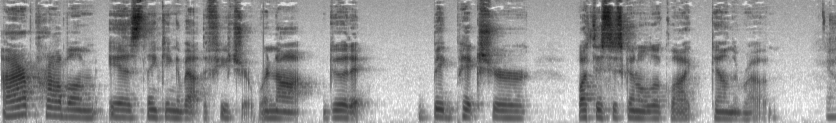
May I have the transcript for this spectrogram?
our problem is thinking about the future. We're not good at big picture, what this is going to look like down the road. Yeah.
